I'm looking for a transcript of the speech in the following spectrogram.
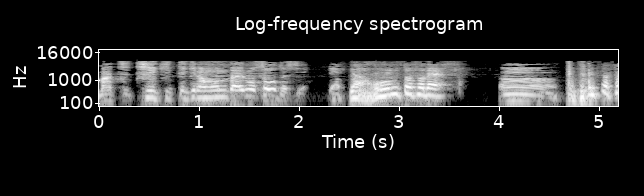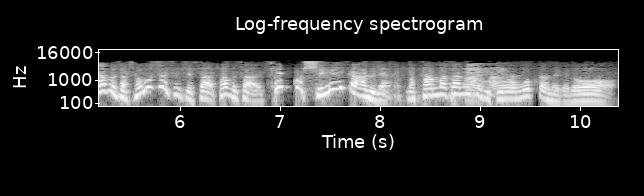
町、地域的な問題もそうですよ。やっいや、ほんとそれ。ぱ。うん。実は多分さ、その人たちってさ、多分さ、結構使命感あるじゃん。まあ、さんまさん見てて昨日思ったんだけど、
